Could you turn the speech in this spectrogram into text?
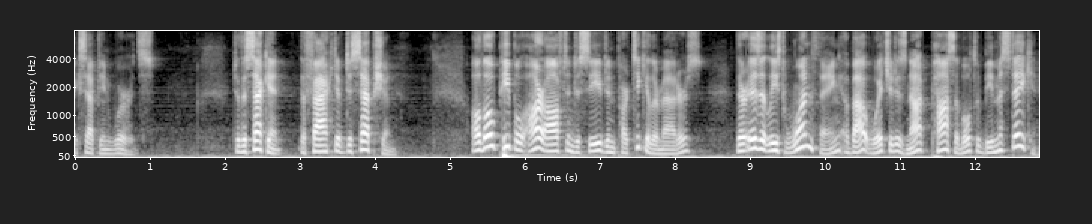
except in words. To the second, the fact of deception. Although people are often deceived in particular matters, there is at least one thing about which it is not possible to be mistaken.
